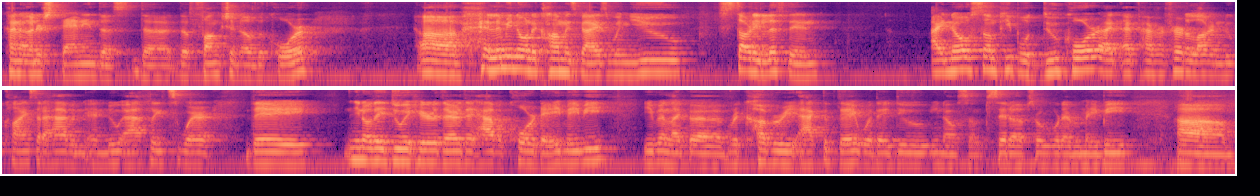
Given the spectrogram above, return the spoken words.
kind of understanding the the the function of the core. Um, and let me know in the comments, guys, when you started lifting. I know some people do core. I, have heard a lot of new clients that I have and, and new athletes where they you know, they do it here or there. They have a core day, maybe even like a recovery active day where they do, you know, some sit ups or whatever may be. Um,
